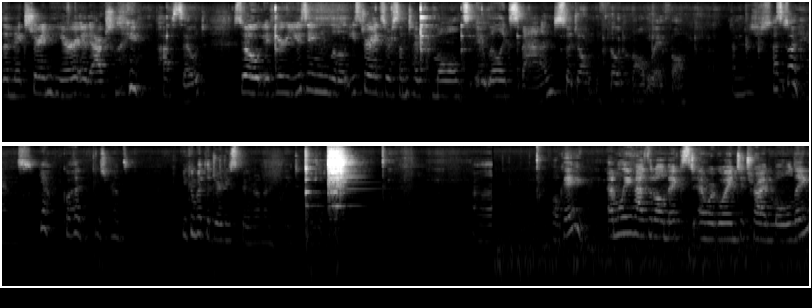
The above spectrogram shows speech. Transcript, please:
the mixture in here, it actually puffs out. So if you're using little Easter eggs or some type of molds, it will expand, so don't fill them all the way full. I'm just How's use my hands. Yeah, go ahead, use your hands. You can put the dirty spoon on our plate uh, okay, Emily has it all mixed and we're going to try molding.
